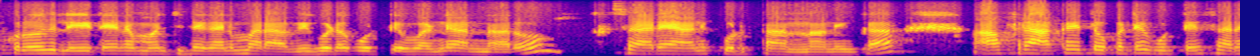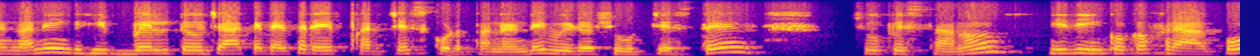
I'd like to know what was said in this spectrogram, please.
ఒక రోజు లేట్ అయినా మంచిదే కానీ మరి అవి కూడా కుట్టివ్వండి అన్నారు. సరే అని కుడతా అన్నాను ఇంకా. ఆ ఫ్రాక్ అయితే ఒకటే కుట్టేశాను కానీ ఇంకా హిప్ బెల్ట్ జాకెట్ అయితే రేపు కట్ చేసి కుడతానండి. వీడియో షూట్ చేస్తే చూపిస్తాను. ఇది ఇంకొక ఫ్రాకు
